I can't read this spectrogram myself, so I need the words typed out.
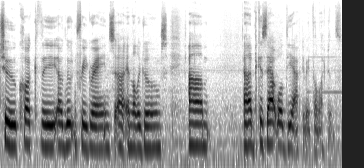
to cook the uh, gluten-free grains uh, and the legumes um, uh, because that will deactivate the lectins.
